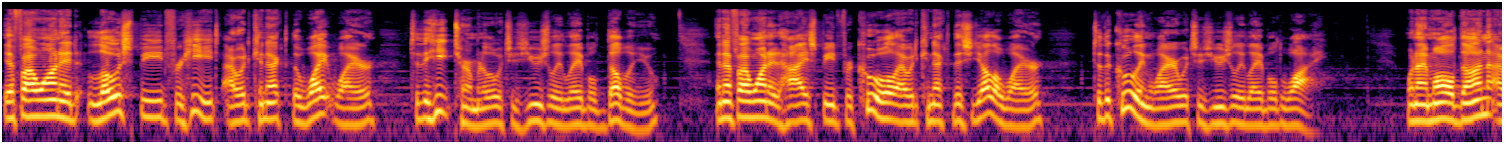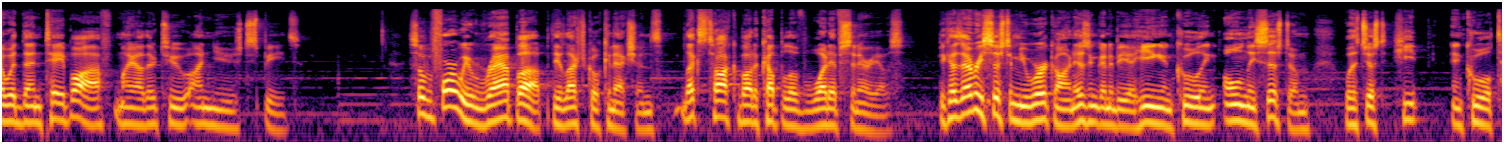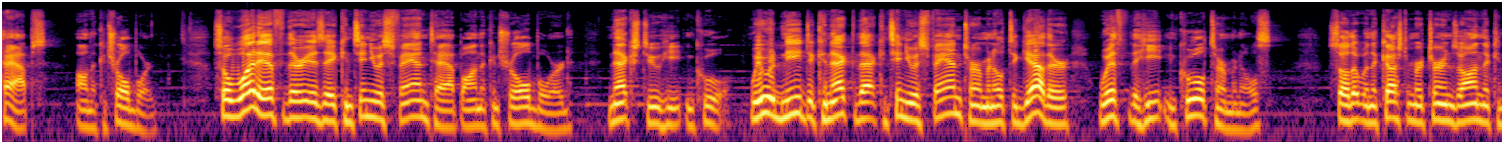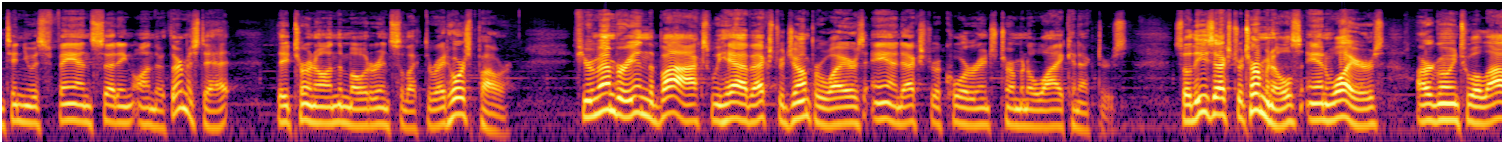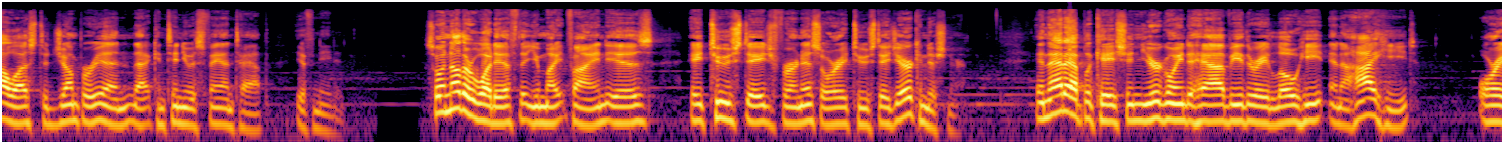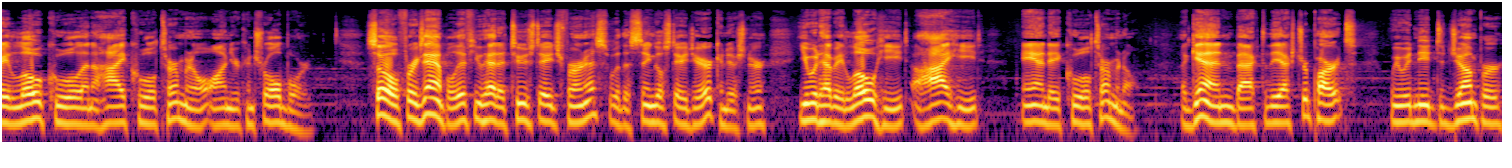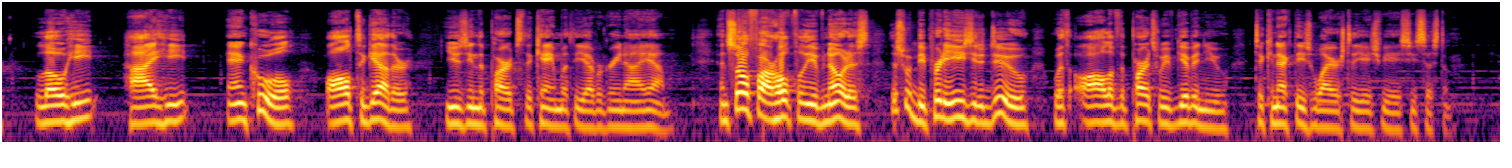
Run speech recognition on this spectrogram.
If I wanted low speed for heat, I would connect the white wire to the heat terminal, which is usually labeled W. And if I wanted high speed for cool, I would connect this yellow wire to the cooling wire, which is usually labeled Y. When I'm all done, I would then tape off my other two unused speeds. So before we wrap up the electrical connections, let's talk about a couple of what-if scenarios. Because every system you work on isn't going to be a heating and cooling only system with just heat and cool taps on the control board. So what if there is a continuous fan tap on the control board next to heat and cool? We would need to connect that continuous fan terminal together with the heat and cool terminals so that when the customer turns on the continuous fan setting on their thermostat, they turn on the motor and select the right horsepower. If you remember in the box, we have extra jumper wires and extra quarter inch terminal Y connectors. So these extra terminals and wires are going to allow us to jumper in that continuous fan tap if needed. So another what if that you might find is a two-stage furnace or a two-stage air conditioner. In that application, you're going to have either a low heat and a high heat or a low cool and a high cool terminal on your control board. So, for example, if you had a two-stage furnace with a single-stage air conditioner, you would have a low heat, a high heat, and a cool terminal. Again, back to the extra parts, we would need to jumper low heat, high heat, and cool all together using the parts that came with the Evergreen IM. And so far, hopefully you've noticed, this would be pretty easy to do with all of the parts we've given you to connect these wires to the HVAC system.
